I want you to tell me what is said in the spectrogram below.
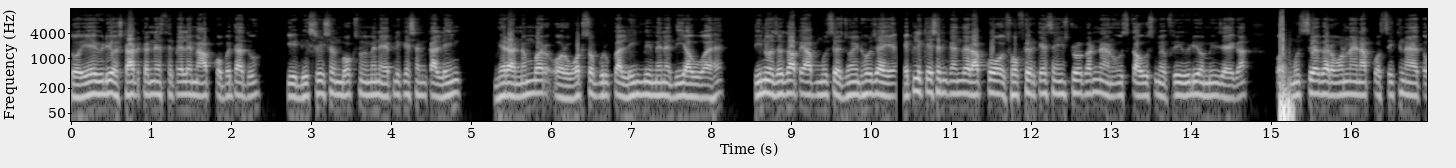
तो ये वीडियो स्टार्ट करने से पहले मैं आपको बता दूँ कि डिस्क्रिप्शन बॉक्स में मैंने एप्लीकेशन का लिंक मेरा नंबर और व्हाट्सअप ग्रुप का लिंक भी मैंने दिया हुआ है। तीनों जगह पे आप मुझसे ज्वाइंट हो जाइए। एप्लीकेशन के अंदर आपको सॉफ्टवेयर कैसे इंस्टॉल करना है उसका उसमें फ्री वीडियो मिल जाएगा। और मुझसे अगर ऑनलाइन आपको सीखना है तो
